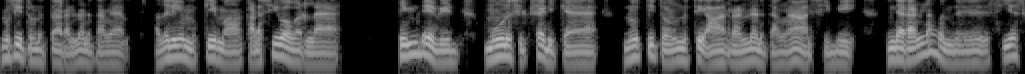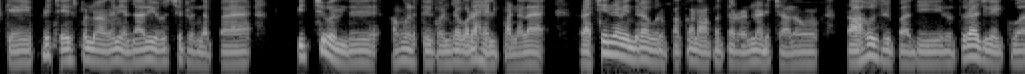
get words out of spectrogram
196 ரன் எடுத்தாங்க. அதுலயும் முக்கியமா கடைசி ஓவர்ல டிம் டேவிட் 3 சிக்ஸ் அடிக்க 196 ரன் எடுத்தாங்க ஆர்சிபி. இந்த ரன்ன வந்து சிஎஸ்கே எப்படி சேஸ் பண்ணுவாங்கன்னு எல்லாரும் யோசிச்சுட்டு இருந்தப்ப, பிச்சு வந்து அவங்களுக்கு கொஞ்சம் கூட ஹெல்ப் பண்ணல. ரச்சின் ரவீந்திரா ஒரு பக்கம் 41 ரன் அடிச்சாலும், ராகுல் திரிபாதி, ருத்துராஜ் கைக்குவா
